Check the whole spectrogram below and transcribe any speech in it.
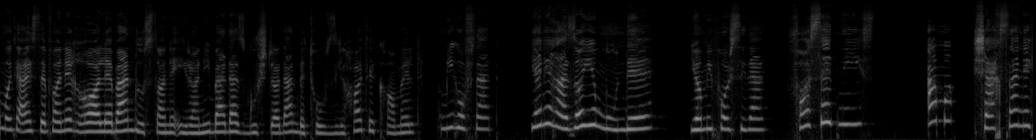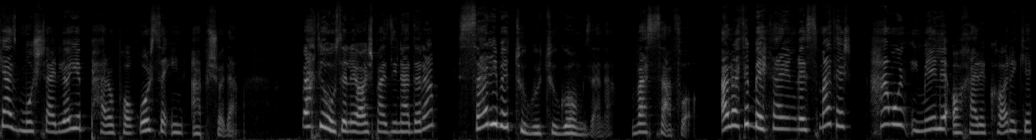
متاسفانه غالبا دوستان ایرانی بعد از گوش دادن به توضیحات کامل می‌گفتند یعنی غذای مونده؟ یا میپرسیدن فاسد نیست؟ اما شخصا یکی از مشتری های پروپا قرص این اپ شدم. وقتی حوصله آشپزی ندارم سری به توگو توگو می‌زنم و صفا. البته بهترین قسمتش همون ایمیل آخر کاره که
